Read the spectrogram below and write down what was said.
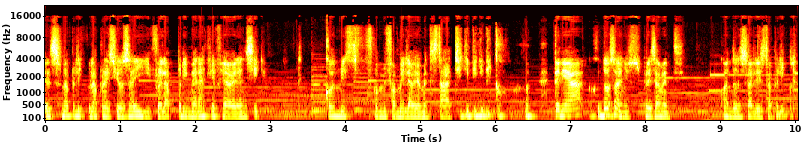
es una película preciosa y fue la primera que fui a ver en cine. Con, mis, con mi familia, obviamente, estaba chiquitiquitico. Tenía dos años, precisamente, cuando salió esta película.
